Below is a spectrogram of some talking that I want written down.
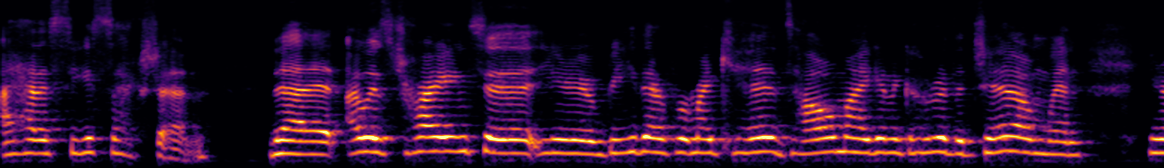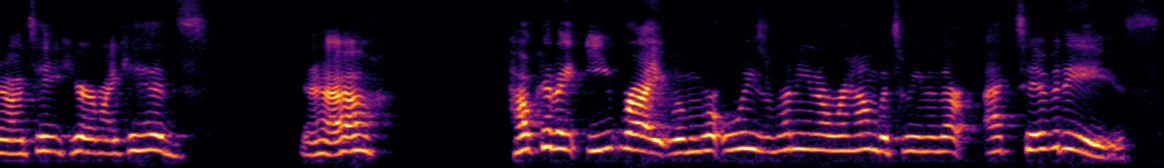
I had a C section, that I was trying to, you know, be there for my kids. How am I going to go to the gym when, you know, taking care of my kids? You know, how could I eat right when we're always running around between their activities?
